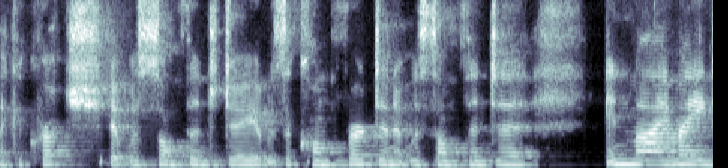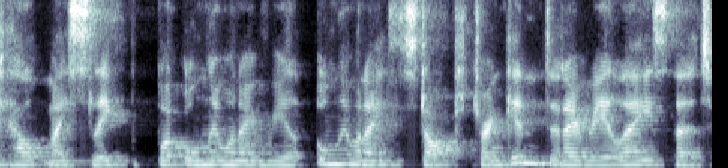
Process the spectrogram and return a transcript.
like a crutch. It was something to do, it was a comfort, and it was something to, in my mind, help my sleep. But only when I real only when I stopped drinking did I realize that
